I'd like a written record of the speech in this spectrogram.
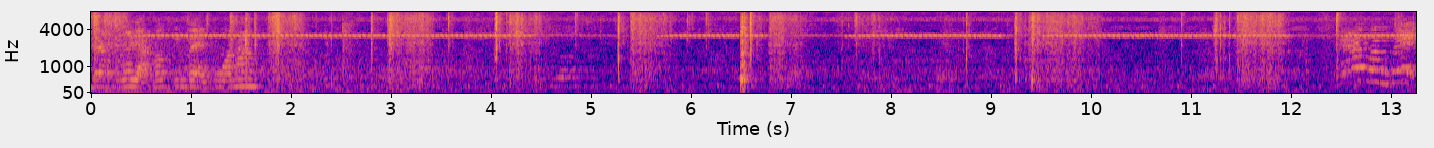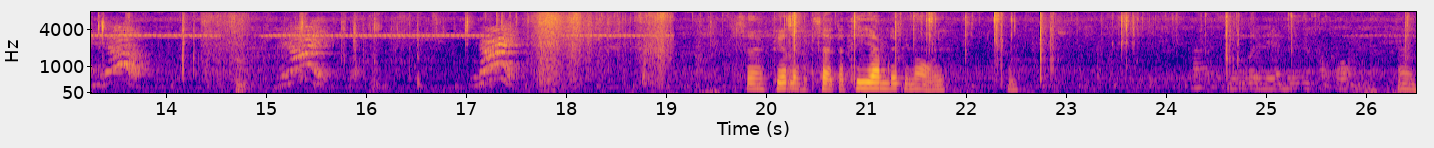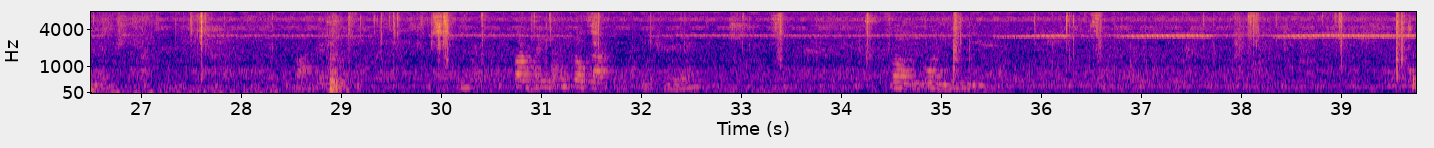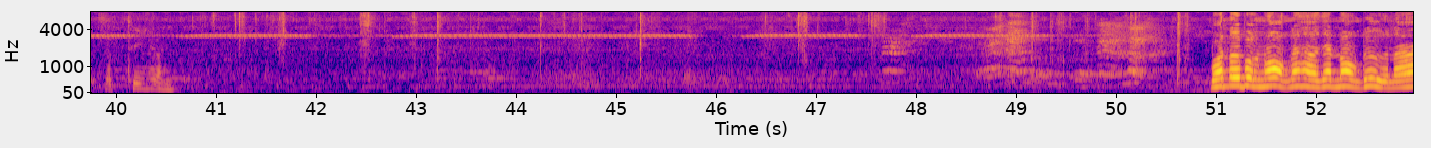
แบ่งเลยอยากลองกินแบบตัวนั่ง ใส่เผ็ดแล้วใส่กระเทียมได้พี่น้องเลยอืม ใส่กระเทียม บอลเอ้ยเบิ่งน้องนะฮะยันน้องดื้อนะ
